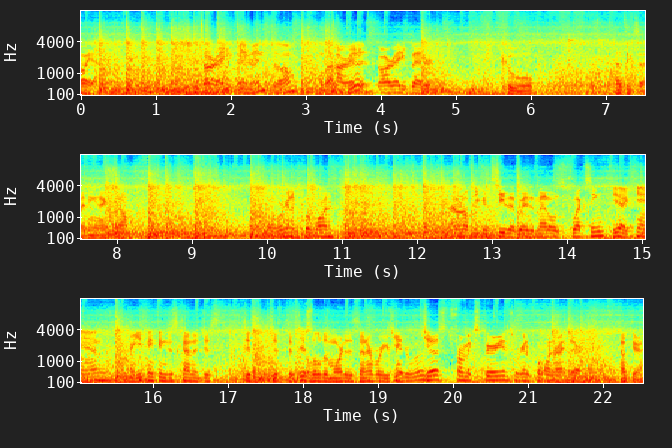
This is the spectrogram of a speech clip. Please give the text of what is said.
oh yeah it's already. In some. Well, that's already good. already better Cool. That's exciting, actually. so we're gonna put one I don't know if you can see the way the metal is flexing Yeah, I can. Are you thinking just kind of just, just, just, a, Just- a little bit more to the center where your finger Ju- was? just from experience we're gonna put one right there Okay.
